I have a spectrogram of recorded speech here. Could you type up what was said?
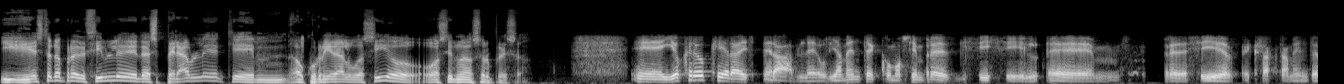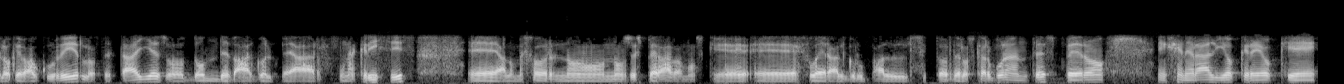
¿Y esto era predecible, era esperable que mm, ocurriera algo así o ha sido una sorpresa? Eh, yo creo que era esperable. Obviamente, como siempre, es difícil eh, predecir exactamente lo que va a ocurrir, los detalles o dónde va a golpear una crisis. Eh, a lo mejor no nos esperábamos que eh, fuera al grupo, al sector de los carburantes, pero en general yo creo que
